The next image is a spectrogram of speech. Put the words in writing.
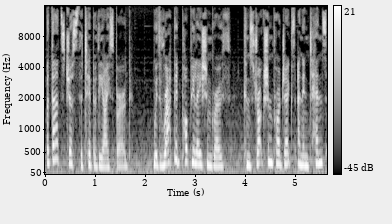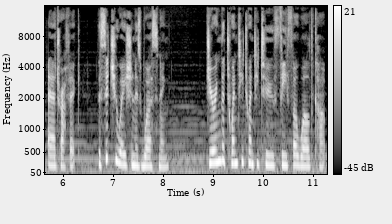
but that's just the tip of the iceberg. With rapid population growth, construction projects, and intense air traffic, the situation is worsening. During the 2022 FIFA World Cup,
